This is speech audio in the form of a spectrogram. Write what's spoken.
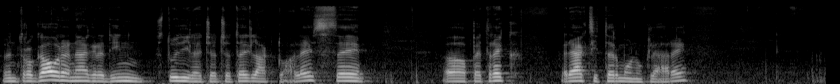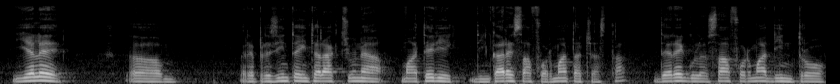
Într-o gaură neagră din studiile cercetările actuale se uh, petrec reacții termonucleare. Ele uh, reprezintă interacțiunea materiei din care s-a format aceasta. De regulă s-a format dintr-o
